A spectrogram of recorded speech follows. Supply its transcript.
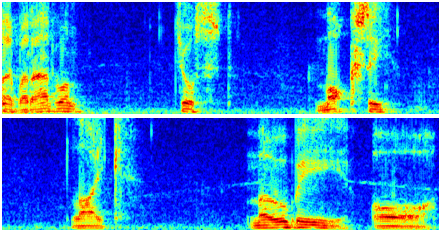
Never had one. Just Moxie. Like Moby or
